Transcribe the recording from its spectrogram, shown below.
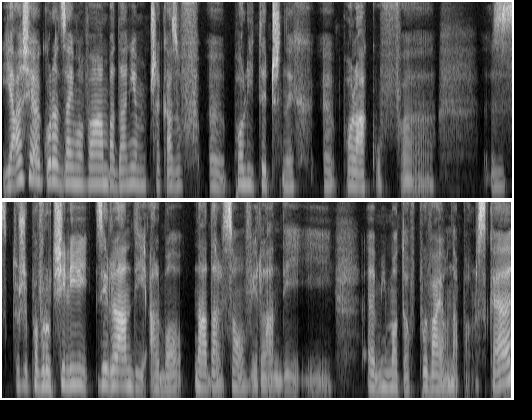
Ja się akurat zajmowałam badaniem przekazów y, politycznych y, Polaków, którzy powrócili z Irlandii albo nadal są w Irlandii i mimo to wpływają na Polskę.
